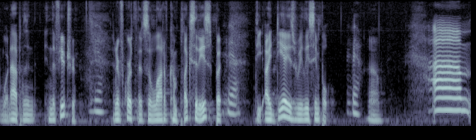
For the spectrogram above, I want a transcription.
what happens in, in the future. Yeah. And of course, there's a lot of complexities, but the idea is really simple. Yeah. Um,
